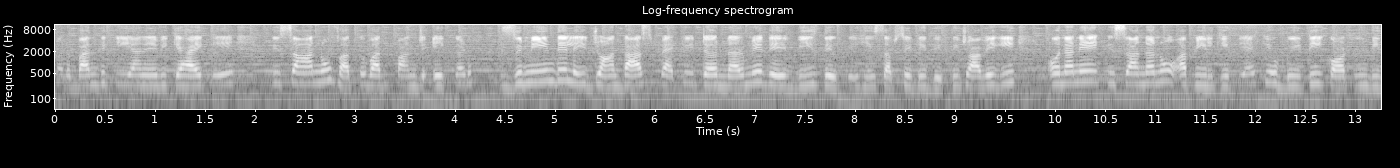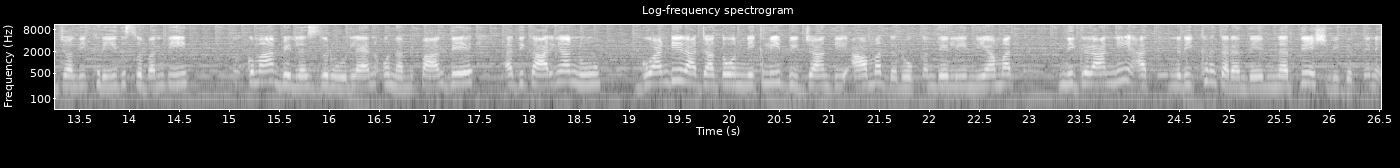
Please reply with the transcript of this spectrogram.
ਪ੍ਰਬੰਧਕੀਆਂ ਨੇ ਵੀ ਕਿਹਾ ਹੈ ਕਿ ਕਿਸਾਨ ਨੂੰ ਵੱਧ ਤੋਂ ਵੱਧ 5 ਏਕੜ ਜ਼ਮੀਨ ਦੇ ਲਈ ਜਾਂ 10 ਪੈਕੇਟ ਨਰਮੇ ਦੇ ਬੀਜ ਦੇ ਉੱਤੇ ਹੀ ਸਬਸਿਡੀ ਦਿੱਤੀ ਜਾਵੇਗੀ। ਉਹਨਾਂ ਨੇ ਕਿਸਾਨਾਂ ਨੂੰ ਅਪੀਲ ਕੀਤੀ ਹੈ ਕਿ ਉਹ ਬੀਟੀ ਕਾਟਨ ਬੀਜਾਂ ਦੀ ਖਰੀਦ ਸੰਬੰਧੀ ਹੁਕਮਾਂ ਬਿੱਲ ਜ਼ਰੂਰ ਲੈਣ। ਉਹਨਾਂ ਵਿਭਾਗ ਦੇ ਅਧਿਕਾਰੀਆਂ ਨੂੰ ਗੁਆਂਢੀ ਰਾਜਾਂ ਤੋਂ ਨਿਕਲੀ ਬੀਜਾਂ ਦੀ ਆਮਦ ਰੋਕਣ ਦੇ ਲਈ ਨਿਯਮਤ ਨਿਗਰਾਨੀ ਅਤੇ ਨਿਰੀਖਣ ਕਰਨ ਦੇ ਨਿਰਦੇਸ਼ ਵੀ ਦਿੱਤੇ ਨੇ।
